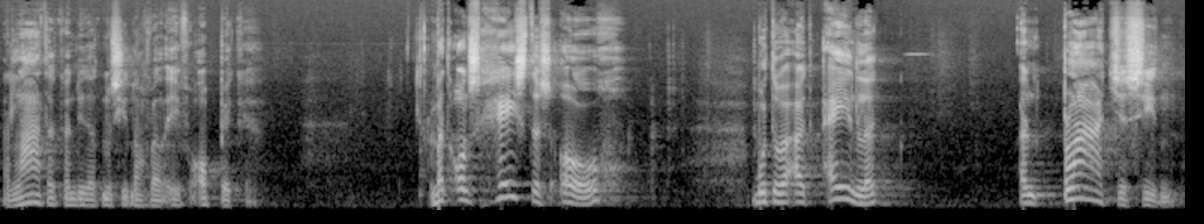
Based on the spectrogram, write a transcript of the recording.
En later kunt u dat misschien nog wel even oppikken. Met ons geestesoog moeten we uiteindelijk een plaatje zien.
